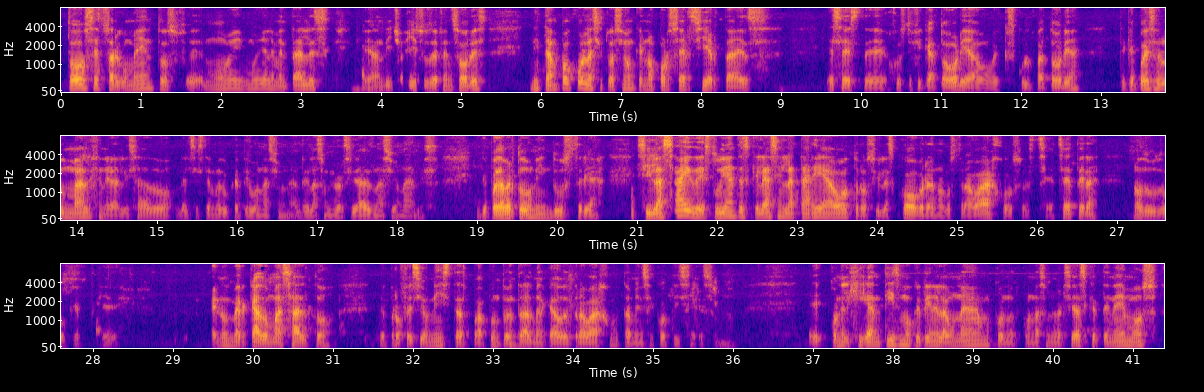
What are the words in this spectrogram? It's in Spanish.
Todos estos argumentos eh, muy, muy elementales que han dicho allí sus defensores, ni tampoco la situación que no por ser cierta es, es este, justificatoria o exculpatoria de que puede ser un mal generalizado del sistema educativo nacional, de las universidades nacionales, y que puede haber toda una industria si las hay de estudiantes que le hacen la tarea a otros y les cobran o los trabajos, etc- etcétera, no dudo que, en un mercado más alto de profesionistas a punto de entrar al mercado de trabajo también se cotice eso. Eh, con el gigantismo que tiene la UNAM, con, las universidades que tenemos,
